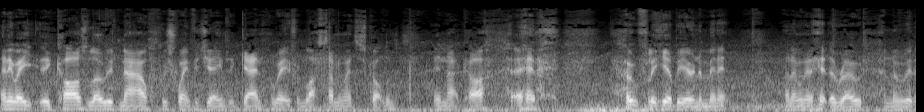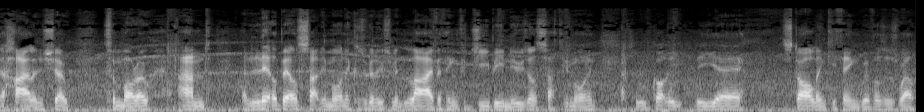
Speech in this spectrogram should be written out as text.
Anyway, the car's loaded now. We're just waiting for James again. We waited from last time we went to Scotland in that car. Um, hopefully he'll be here in a minute and then we're going to hit the road and then we're at the Highland show tomorrow and a little bit on Saturday morning because we're going to do something live I think for GB News on Saturday morning so we've got the, the uh, Starlinky thing with us as well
